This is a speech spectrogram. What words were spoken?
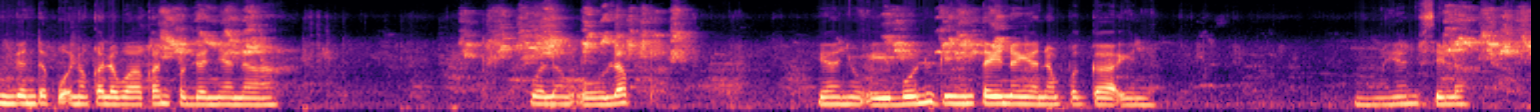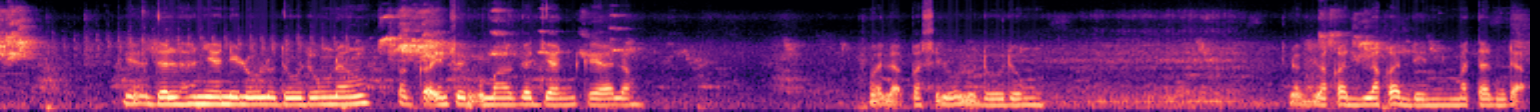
Ang ganda po ng kalawakan pag ganyan na walang ulap. Yan yung ibon. Naghihintay na yan ng pagkain. Hmm, Ayan sila. Kaya dalhan yan ni Lolo Dudong ng pagkain tuwing umaga dyan. Kaya lang wala pa si Lolo Dudong. Naglakad-lakad din matanda.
